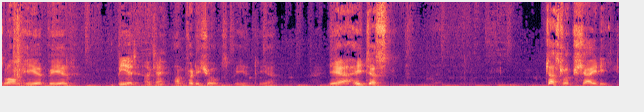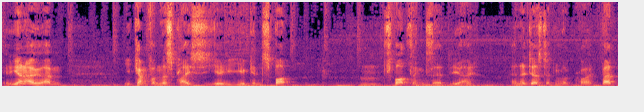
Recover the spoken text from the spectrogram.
long hair, beard. Beard. Okay. I'm pretty sure it was beard, yeah. Yeah, he just just looked shady. You know, um, you come from this place, you you can spot spot things that, you know, and it just didn't look right. But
